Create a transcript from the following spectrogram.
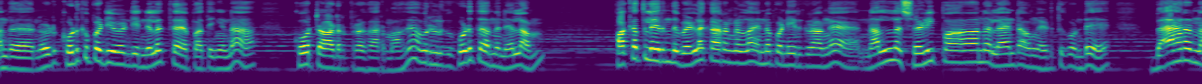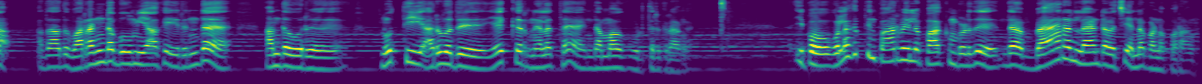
அந்த நொடு கொடுக்கப்பட வேண்டிய நிலத்தை பார்த்திங்கன்னா கோர்ட் ஆர்டர் பிரகாரமாக அவர்களுக்கு கொடுத்த அந்த நிலம் பக்கத்தில் இருந்த வெள்ளைக்காரங்கள்லாம் என்ன பண்ணியிருக்கிறாங்க? நல்ல செழிப்பான லேண்டை அவங்க எடுத்துக்கொண்டு பேரனா அதாவது வறண்ட பூமியாக இருந்த அந்த ஒரு நூற்றி அறுபது ஏக்கர் நிலத்தை இந்த அம்மாவுக்கு கொடுத்துருக்குறாங்க. இப்போ உலகத்தின் பார்வையில் பார்க்கும் பொழுது இந்த பேரன் லேண்டை வச்சு என்ன பண்ண போகிறாங்க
